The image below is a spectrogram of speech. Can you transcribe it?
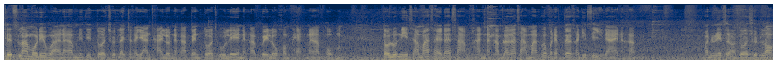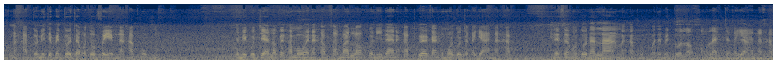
เทสลาโมเดลวนะครับนี่ติดตัวชุดแหลกจักรยานท้ายรถนะครับ เป็นตัวทูเล่นะครับเวโ o คอมแพ t นะครับผมตัวรุ่นนี้สามารถใส่ได้ 3 คันนะครับ แล้วก็สามารถเพิ่มอะแดปเตอร์คันที่ 4 ได้นะครับ มาดูในส่วนของตัวชุดล็อกนะครับ ตัวนี้จะเป็นตัวจับกับตัวเฟรมนะครับผมจะมีกุญแจล็อกกันขโมยนะครับ สามารถล็อกตัวนี้ได้นะครับ เพื่อการขโมยตัวจักรยานนะครับ ในส่วนของตัวด้านล่างนะครับ ผมก็จะเป็นตัวล็อกของแหลกจักรยานนะครับ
